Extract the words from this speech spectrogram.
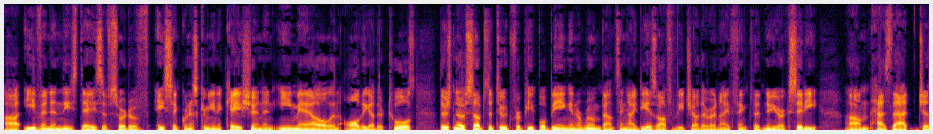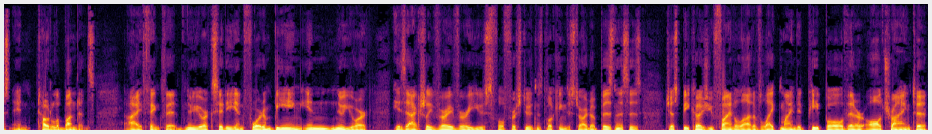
uh, even in these days of sort of asynchronous communication and email and all the other tools, there's no substitute for people being in a room bouncing ideas off of each other. And I think that New York City um, has that just in total abundance. I think that New York City and Fordham being in New York is actually very, very useful for students looking to start up businesses just because you find a lot of like minded people that are all trying to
